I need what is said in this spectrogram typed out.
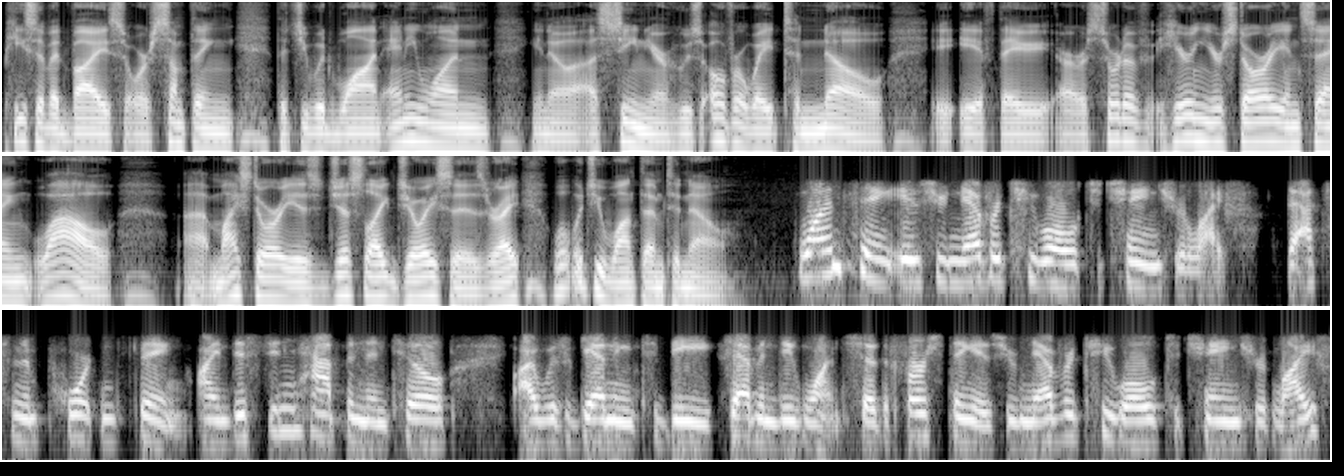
piece of advice or something that you would want anyone, you know, a senior who's overweight to know if they are sort of hearing your story and saying, wow, uh, my story is just like Joyce's, right? What would you want them to know? One thing is you're never too old to change your life. That's an important thing. I, this didn't happen until I was getting to be 71. So the first thing is you're never too old to change your life,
